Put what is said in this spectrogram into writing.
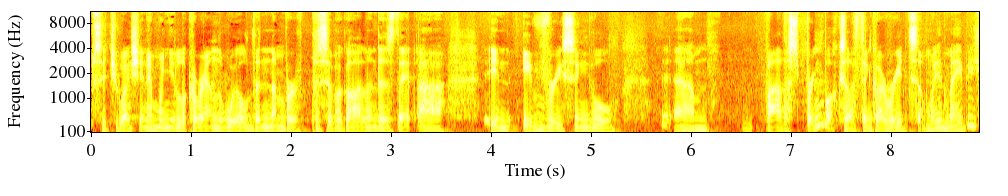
situation. And when you look around the world, the number of Pacific Islanders that are in every single, um, bar the Springboks, I think I read somewhere, maybe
